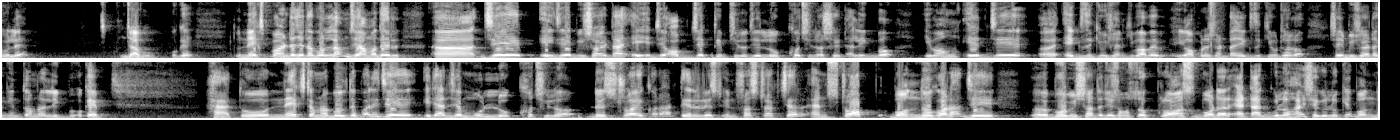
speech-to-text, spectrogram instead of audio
চলে যাব ওকে তো নেক্সট পয়েন্টে যেটা বললাম যে আমাদের যে এই যে বিষয়টা, এই যে অবজেক্টিভ ছিল, যে লক্ষ্য ছিল, সেটা লিখব এবং এর যে এক্সিকিউশন কীভাবে এই অপারেশনটা এক্সিকিউট হলো, সেই বিষয়টা কিন্তু আমরা লিখব ওকে হ্যাঁ তো নেক্সট আমরা বলতে পারি যে এটার যে মূল লক্ষ্য ছিল ডিস্ট্রয় করা টেররিস্ট ইনফ্রাস্ট্রাকচার অ্যান্ড স্টপ বন্ধ করা, যে ভবিষ্যতে যে সমস্ত ক্রস বর্ডার অ্যাটাকগুলো হয়, সেগুলোকে বন্ধ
